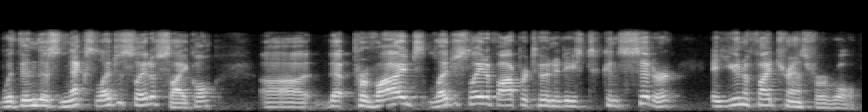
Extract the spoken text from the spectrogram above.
within this next legislative cycle uh, that provides legislative opportunities to consider a unified transfer rule.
